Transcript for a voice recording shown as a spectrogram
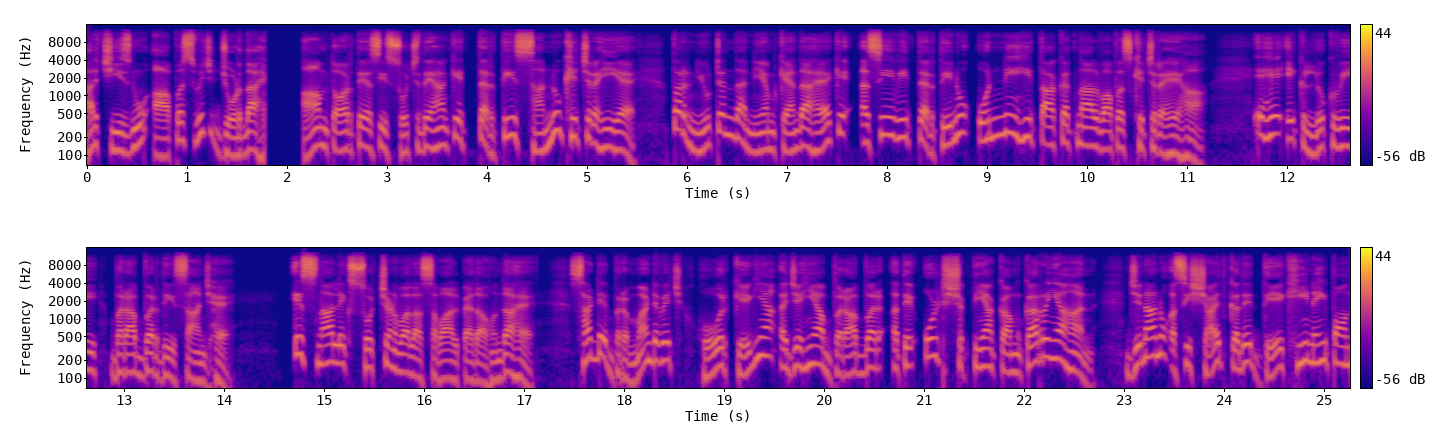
ਹਰ ਚੀਜ਼ ਨੂੰ ਆਪਸ ਵਿੱਚ ਜੋੜਦਾ ਹੈ। ਆਮ ਤੌਰ ਤੇ ਅਸੀਂ ਸੋਚਦੇ ਹਾਂ ਕਿ ਧਰਤੀ ਸਾਨੂੰ ਖਿੱਚ ਰਹੀ ਹੈ, ਪਰ ਨਿਊਟਨ ਦਾ ਨਿਯਮ ਕਹਿੰਦਾ ਹੈ ਕਿ ਅਸੀਂ ਵੀ ਧਰਤੀ ਨੂੰ ਉਨੀ ਹੀ ਤਾਕਤ ਨਾਲ ਵਾਪਸ ਖਿੱਚ ਰਹੇ ਹਾਂ। ਇਹ ਇੱਕ ਲੁਕਵੀ ਬਰਾਬਰ ਦੀ ਸਾਂਝ ਹੈ। ਇਸ ਨਾਲ ਇੱਕ ਸੋਚਣ ਵਾਲਾ ਸਵਾਲ ਪੈਦਾ ਹੁੰਦਾ ਹੈ। ਸਾਡੇ ਬ੍ਰਹਿਮੰਡ ਵਿੱਚ ਹੋਰ ਕਿਹੜੀਆਂ ਅਜਿਹੀਆਂ ਬਰਾਬਰ ਅਤੇ ਉਲਟ ਸ਼ਕਤੀਆਂ ਕੰਮ ਕਰ ਰਹੀਆਂ ਹਨ, ਜਿਨ੍ਹਾਂ ਨੂੰ ਅਸੀਂ ਸ਼ਾਇਦ ਕਦੇ ਦੇਖ ਹੀ ਨਹੀਂ ਪਾਉਂਦੇ?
